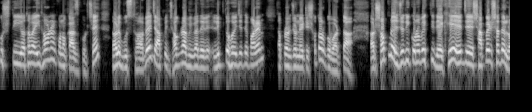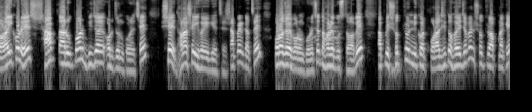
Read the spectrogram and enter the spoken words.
কুস্তি অথবা এই ধরনের কোনো কাজ করছে, তাহলে বুঝতে হবে যে আপনি ঝগড়া বিবাদে লিপ্ত হয়ে যেতে পারেন, আপনার জন্য এটি সতর্কবার্তা। আর স্বপ্নে যদি কোনো ব্যক্তি দেখে যে সাপের সাথে লড়াই করে, সাপ তার উপর বিজয় অর্জন করেছে সে ধরাশায়ী হয়ে গিয়েছে, সাপের কাছে পরাজয় বরণ করেছে, তাহলে বুঝতে হবে আপনি শত্রুর নিকট পরাজিত হয়ে যাবেন, শত্রু আপনাকে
